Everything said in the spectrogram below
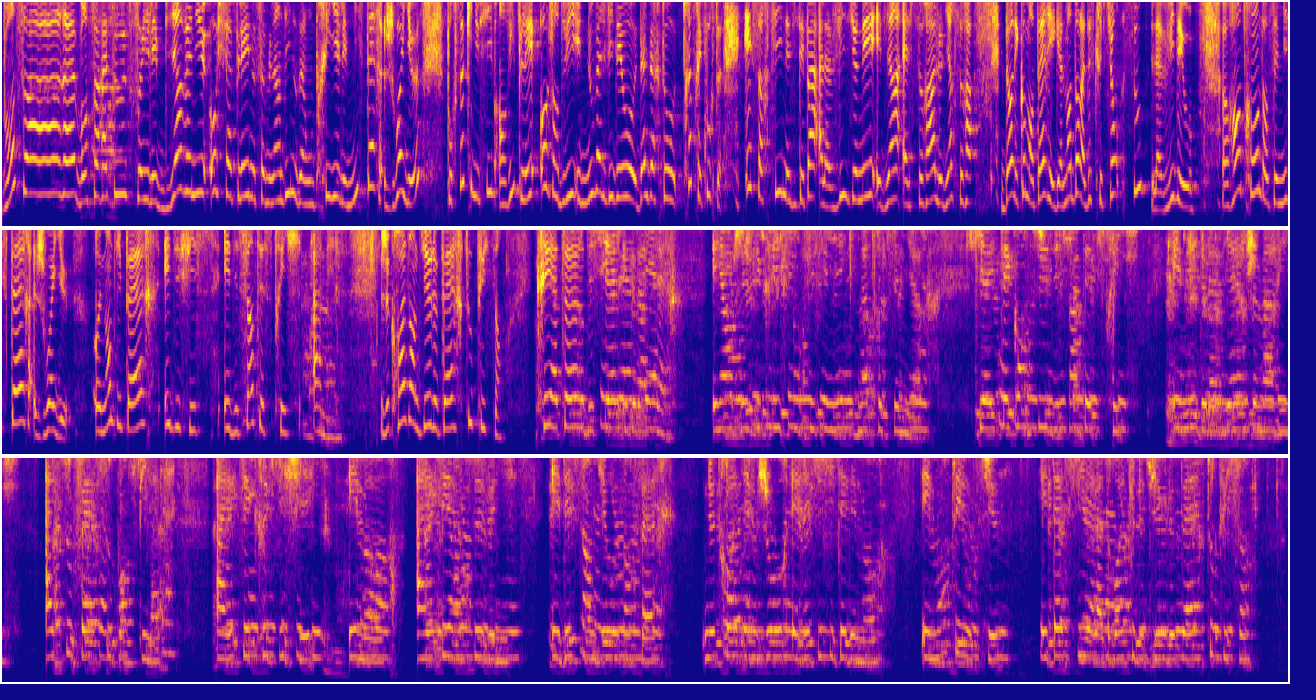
Bonsoir, bonsoir à tous, soyez les bienvenus au chapelet. Nous sommes lundi, nous allons prier les mystères joyeux. Pour ceux qui nous suivent en replay, aujourd'hui une nouvelle vidéo d'Alberto très très courte est sortie. N'hésitez pas à la visionner, et eh bien elle sera, le lien sera dans les commentaires et également dans la description sous la vidéo. Rentrons dans ces mystères joyeux. Au nom du Père et du Fils et du Saint-Esprit. Amen. Je crois en Dieu le Père Tout-Puissant, Créateur du ciel et de la terre et en Jésus-Christ, son Fils unique, notre Seigneur, qui a été conçu du Saint-Esprit, est né de la Vierge Marie, a souffert sous Ponce Pilate, a été crucifié et mort, a été enseveli et descendu aux enfers. Le troisième jour est ressuscité des morts, est monté aux cieux, est assis à la droite de Dieu le Père Tout-Puissant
